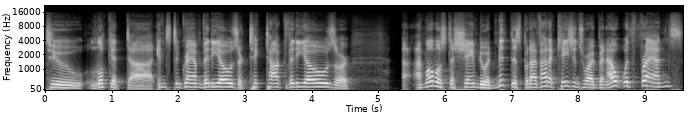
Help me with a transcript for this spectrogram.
to look at uh, Instagram videos or TikTok videos? Or I'm almost ashamed to admit this, but I've had occasions where I've been out with friends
